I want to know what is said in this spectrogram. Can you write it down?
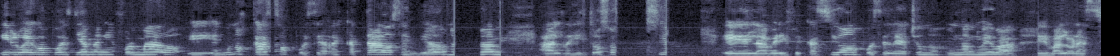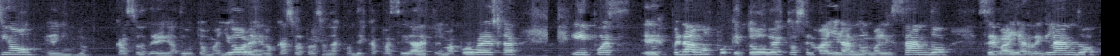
y luego pues ya me han informado y en unos casos pues se ha rescatado, se ha enviado nuevamente al registro social. Eh, la verificación pues se le ha hecho una nueva valoración en los casos de adultos mayores, en los casos de personas con discapacidad, de extrema pobreza. Y pues esperamos porque todo esto se vaya normalizando, se vaya arreglando,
